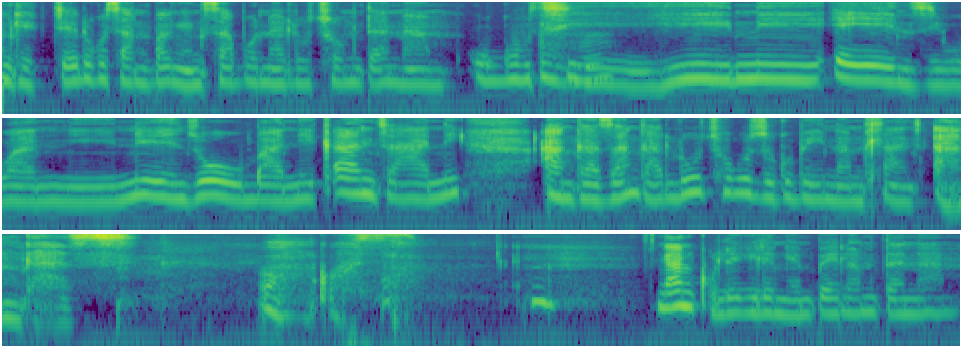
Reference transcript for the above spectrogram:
ngikutshela ukuthi angibange ngisabona lutho umntanami ukuthi yini eyenziwa nini yenziwa ubani kanjani angazanga lutho kuze kube namhlanje angazi Oh Nkosi. ngangiqulekile ngempela mntanami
